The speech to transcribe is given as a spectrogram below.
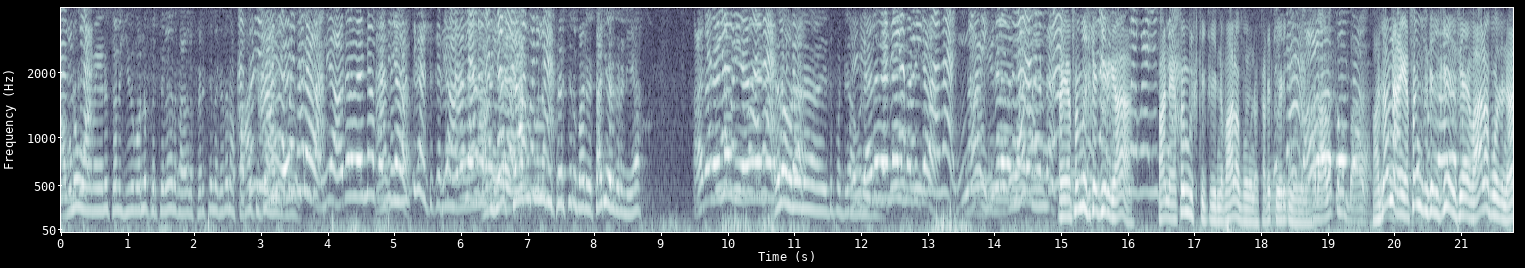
அவனும் வாங்க சொல்லி இது ஒண்ணும் பிரச்சனை இல்லை எனக்கு அதுல பிரச்சனை இருக்குது நான் பார்த்துட்டு நீ பிரச்சனை பாரு தடி எடுக்கிற நீ. எஃப்எம்பி ஸ்கெட்ச் இருக்கா? நான் எஃப்எம்பி ஸ்கெட்ச் இந்த வாழை போதுண்ணா கடைசி வரைக்கும். அதான் நான் எஃப்எம்பி ஸ்கெட்ச் வாழை போதுண்ணா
